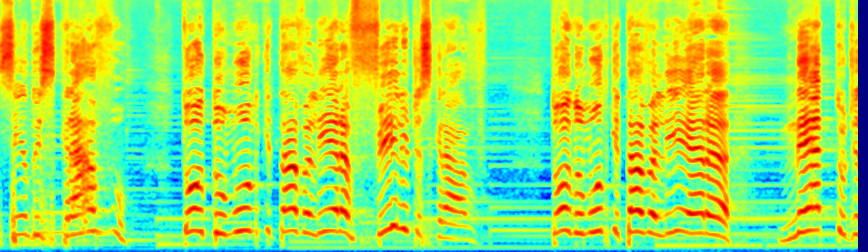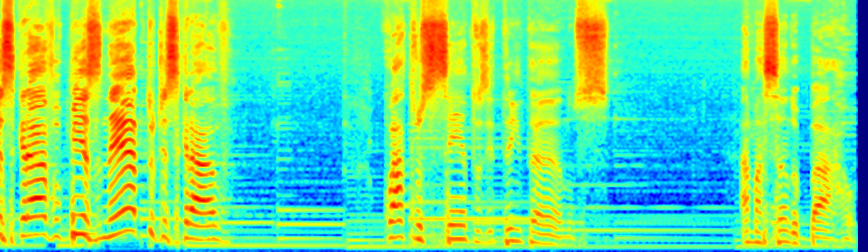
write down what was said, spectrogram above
sendo escravo. Todo mundo que estava ali era filho de escravo. Todo mundo que estava ali era neto de escravo, bisneto de escravo. 430 anos amassando barro.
